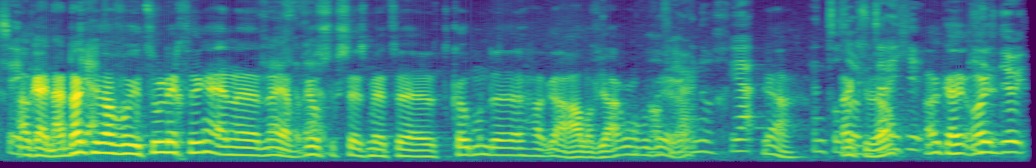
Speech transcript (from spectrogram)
zeker. Oké, nou dankjewel voor je toelichting en eh, nou ja, veel succes met eh, het komende ha- ja, half jaar Half ongeveer. hè? jaar nog, ja. Ja, En tot dankjewel. over een tijdje. Oké, hoi. Doei.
